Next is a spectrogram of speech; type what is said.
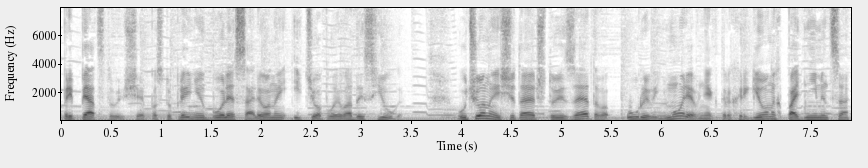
препятствующая поступлению более соленой и теплой воды с юга. Ученые считают, что из-за этого уровень моря в некоторых регионах поднимется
